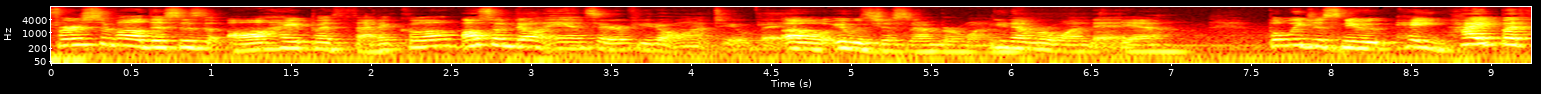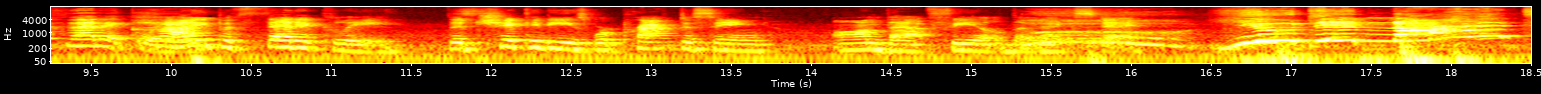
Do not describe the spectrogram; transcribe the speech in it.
first of all, this is all hypothetical. Also, don't answer if you don't want to, but Oh, it was just number one. you number one did. Yeah. But we just knew, hey, Hypothetically. hypothetically, the chickadees were practicing on that field the next day. you did not.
